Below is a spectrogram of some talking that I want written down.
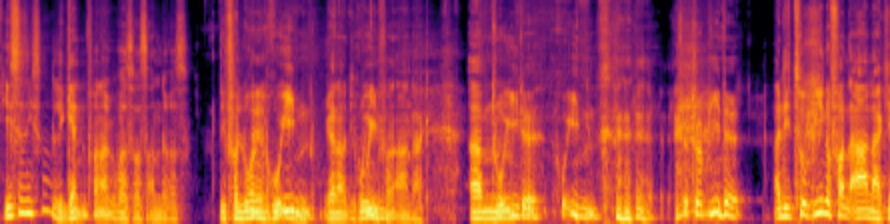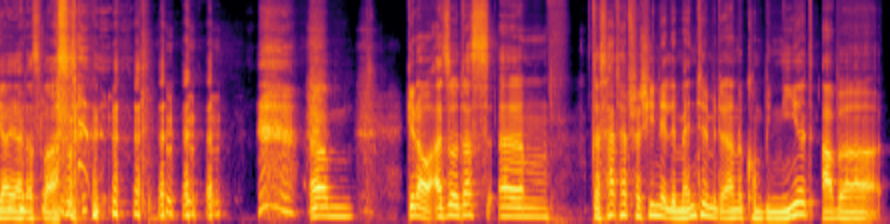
Hieß es nicht so? Legenden von Anak oder was was anderes? Die verlorenen Ruinen. Ruinen. Genau, die Ruinen, Ruinen. von Anak. Ähm, Druide, Ruinen. die Turbine. Ah, die Turbine von Anak, ja, ja, das war's. ähm, genau, also das, ähm, das hat halt verschiedene Elemente miteinander kombiniert, aber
